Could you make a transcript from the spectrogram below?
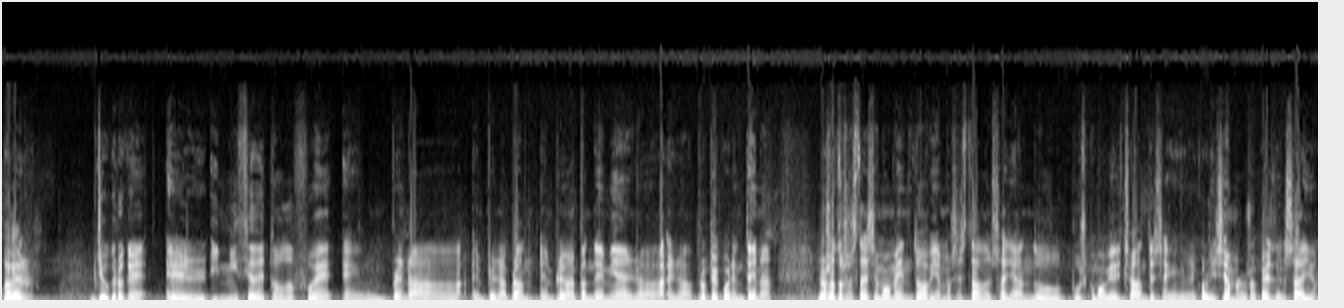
A ver, yo creo que el inicio de todo fue en plena, en plena, en plena pandemia, en la, en la propia cuarentena. Nosotros hasta ese momento habíamos estado ensayando, pues como había dicho antes, en el Coliseum, los locales de ensayo,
